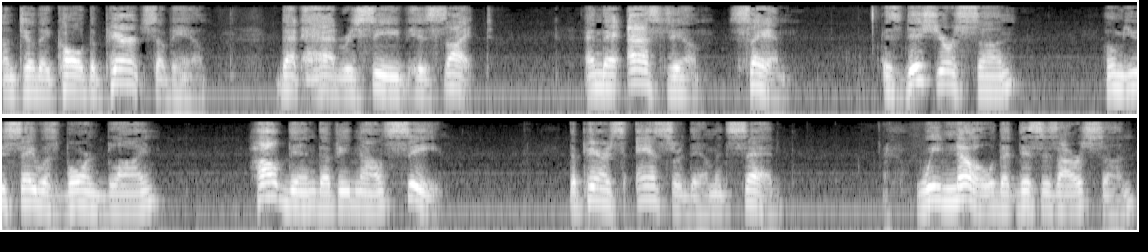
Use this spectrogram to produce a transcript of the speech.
until they called the parents of him that had received his sight and they asked him, saying, Is this your son, whom you say was born blind? How then doth he now see? The parents answered them and said, We know that this is our son,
